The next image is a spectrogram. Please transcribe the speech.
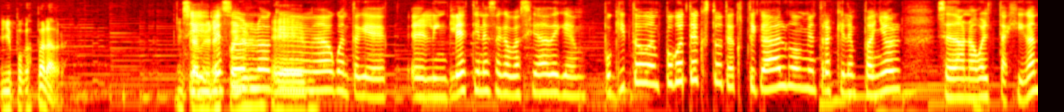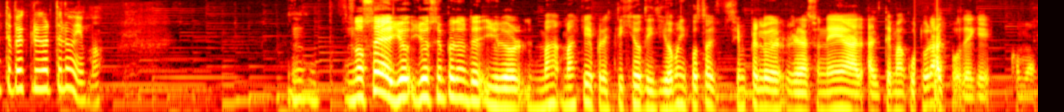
en pocas palabras. En Sí, cambio, en eso es lo que eh, me he dado cuenta, que el inglés tiene esa capacidad de que en poquito, en poco texto te explica algo, mientras que el español se da una vuelta gigante para explicarte lo mismo. Mm, No sé, yo, yo siempre lo, yo lo- más, más que prestigio de idioma y cosas, siempre lo relacioné al, al tema cultural, pues, de que como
